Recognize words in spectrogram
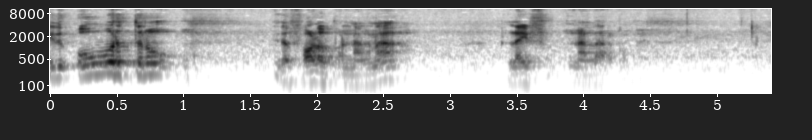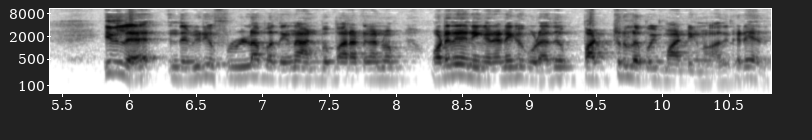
இது ஒவ்வொருத்தரும் இதை ஃபாலோ பண்ணாங்கன்னா லைஃப் நல்லாயிருக்கும். இதில் இந்த வீடியோ ஃபுல்லாக பார்த்தீங்கன்னா அன்பு பாராட்டுங்க உடனே நீங்கள் நினைக்கக்கூடாது பற்றில் போய் மாட்டிக்கணும். அது கிடையாது.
